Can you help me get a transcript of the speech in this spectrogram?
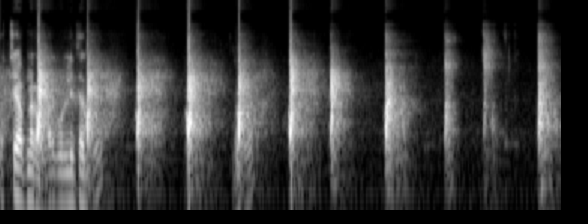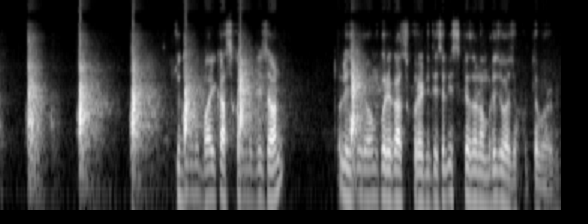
হচ্ছে আপনার হার গল্লি থাকবে। যদি কোনো ভাই কাজ করে নিতে চান, তাহলে এরকম করে কাজ করে নিতে চাইলে স্ক্রিন নম্বরে যোগাযোগ করতে পারবেন।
